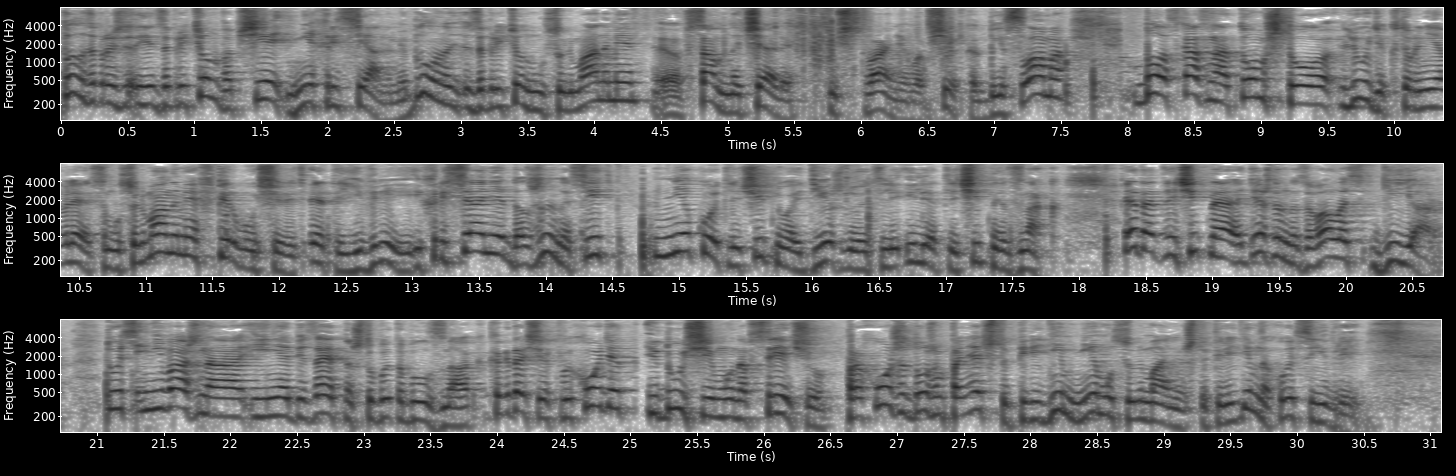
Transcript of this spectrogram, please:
был изобретен вообще не христианами, был он изобретен мусульманами э, в самом начале существования вообще как бы ислама. Было сказано о том, что люди, которые не являются мусульманами, в первую очередь это евреи и христиане, должны носить некую отличительную одежду или отличительный знак. Эта отличительная одежда называлась гияр. То есть неважно и не обязательно, чтобы это был знак. Когда человек выходит, идущий ему навстречу прохожий должен понять, что перед ним не мусульманин, что перед ним находится еврей.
